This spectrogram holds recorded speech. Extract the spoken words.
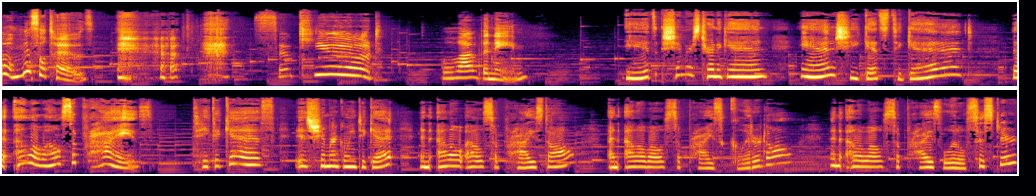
Oh, mistletoes. so cute. Love the name. It's Shimmer's turn again, and she gets to get the LOL surprise. Take a guess. Is Shimmer going to get an LOL surprise doll, an LOL surprise glitter doll, an LOL surprise little sister,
